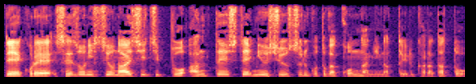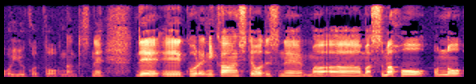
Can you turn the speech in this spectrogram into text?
でこれ製造に必要な IC チップを安定して入手することが困難になっているからだということなんですねで、えー、これに関してはですね、まあまあ、スマホの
